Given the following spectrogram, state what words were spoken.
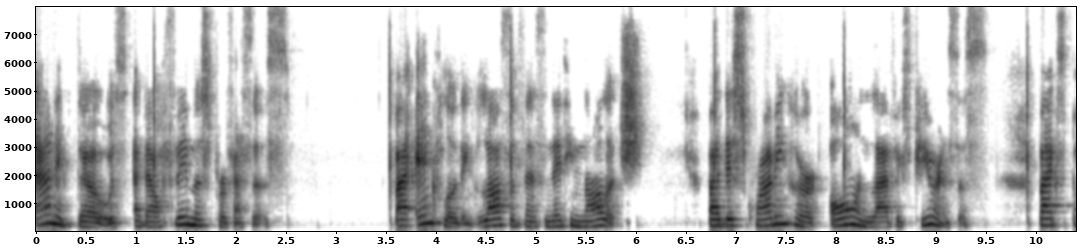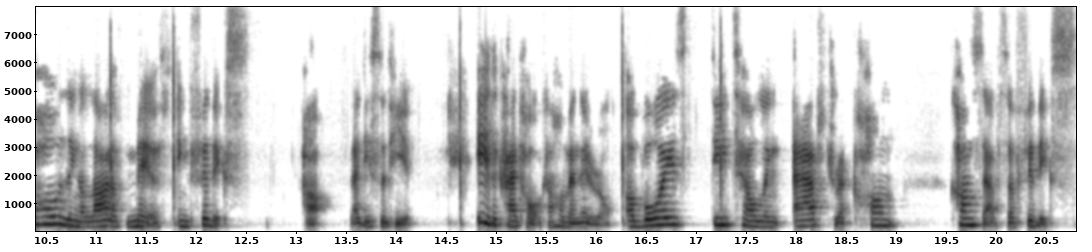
anecdotes about famous professors, by including lots of fascinating knowledge. by describing her own life experiences, by exposing a lot of myths in physics. 好，来第四题，it 开头，看后面内容，avoids detailing abstract con concepts of physics,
